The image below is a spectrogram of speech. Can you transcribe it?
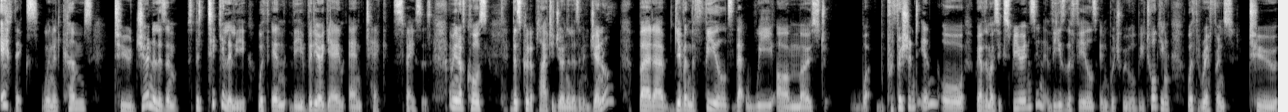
ethics when it comes to journalism, particularly within the video game and tech spaces. I mean, of course, this could apply to journalism in general, but uh, given the fields that we are most what, proficient in or we have the most experience in, these are the fields in which we will be talking with reference to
